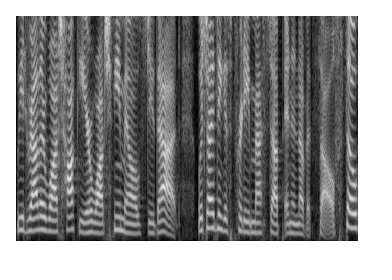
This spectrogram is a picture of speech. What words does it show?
we'd rather watch hockey or watch females do that, which I think is pretty messed up in and of itself. So,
